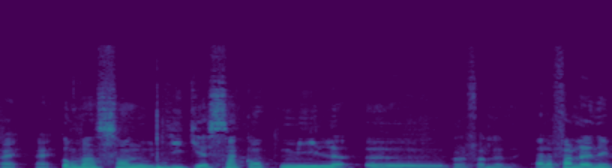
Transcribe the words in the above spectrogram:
Ouais, ouais. Quand Vincent nous dit qu'il y a 50 000 euh, À la fin de l'année. à la fin de l'année,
